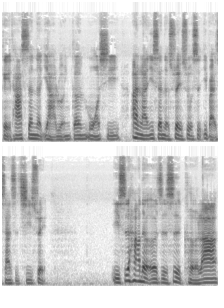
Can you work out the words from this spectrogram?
给他生了亚伦跟摩西。暗兰一生的岁数是一百三十七岁。以斯哈的儿子是可拉、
